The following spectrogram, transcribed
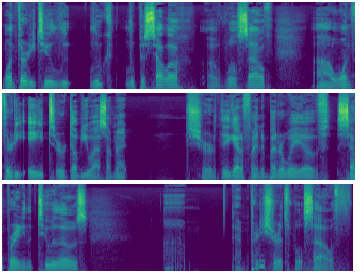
132 Luke Lupicella of Will South, uh, 138 or WS. I'm not sure. They got to find a better way of separating the two of those. Um, I'm pretty sure it's Will South.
